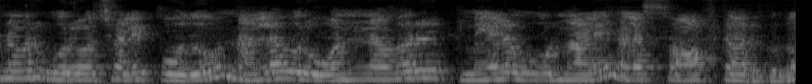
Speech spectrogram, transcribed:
அன் ஹவர் ஊற வச்சாலே போதும். நல்லா ஒரு ஒன் ஹவர் மேலே ஊறினாலே நல்லா சாஃப்டாக இருக்குது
